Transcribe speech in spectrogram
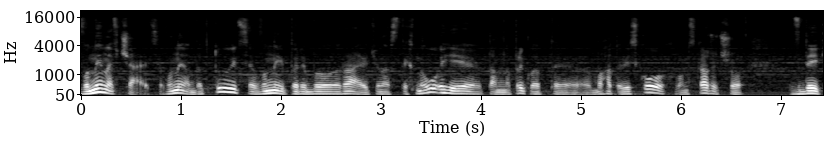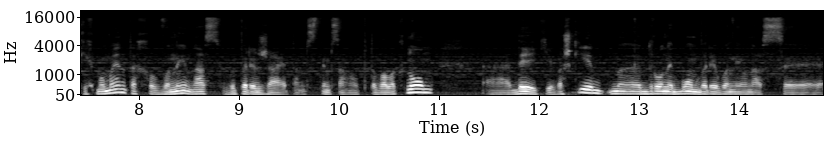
вони навчаються, вони адаптуються, вони перебирають у нас технології. Там, наприклад, е, багато військових вам скажуть, що в деяких моментах вони нас випереджають там з тим самим оптоволокном. Деякі важкі дрони-бомбери вони у нас е,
